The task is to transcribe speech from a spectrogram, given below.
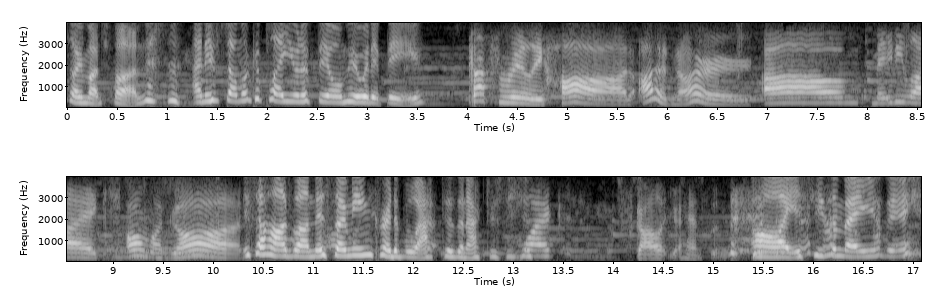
so much fun. and if someone could play you in a film, who would it be? That's really hard. I don't know. Um, maybe like, oh my god, It's a hard one. There's so many incredible actors and actresses. like Scarlett Johansson. Oh, yeah, she's amazing.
